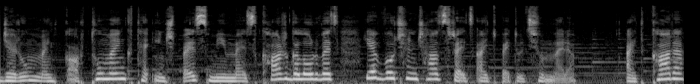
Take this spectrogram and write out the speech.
էջերում մենք կարդում ենք, թե ինչպես մի մեծ քար գլորվեց եւ ոչնչացրեց այդ պետությունները։ Այդ քարը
